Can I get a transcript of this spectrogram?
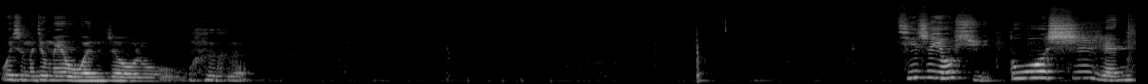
为什么就没有温州喽？呵呵。其实有许多诗人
